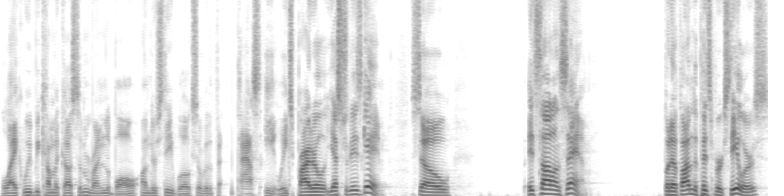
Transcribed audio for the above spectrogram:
like we've become accustomed running the ball under Steve Wilks over the past eight weeks prior to yesterday's game. So it's not on Sam. But if I'm the Pittsburgh Steelers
